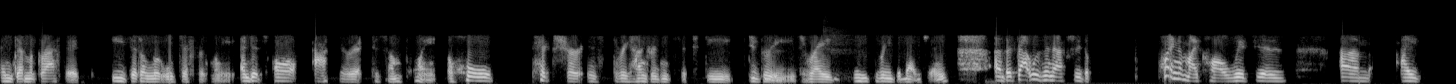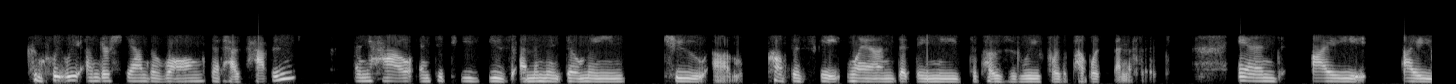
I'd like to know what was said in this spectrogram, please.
and demographic sees it a little differently. And it's all accurate to some point. The whole picture is 360 degrees, right, in three dimensions. Uh, but that wasn't actually the point of my call, which is um, I completely understand the wrong that has happened and how entities use eminent domain to um, confiscate land that they need supposedly for the public benefit. And I, I,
